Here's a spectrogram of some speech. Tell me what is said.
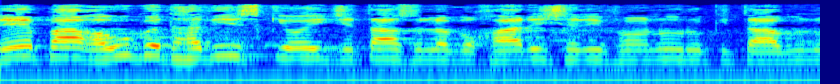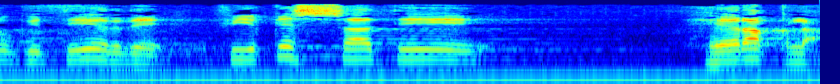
د پاغه وګد حدیث کې وایي چې تاسو له بخاری شریف او نورو کتابونو کې تیر دی فی قصه هرقلا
